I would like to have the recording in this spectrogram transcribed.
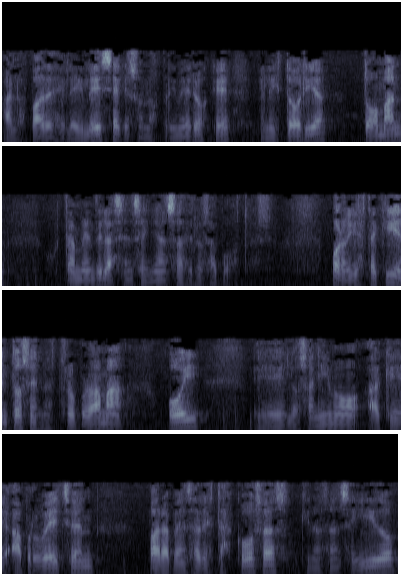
a los padres de la Iglesia, que son los primeros que en la historia toman justamente las enseñanzas de los apóstoles. Bueno, y hasta aquí entonces nuestro programa hoy. Eh, los animo a que aprovechen para pensar estas cosas que nos han seguido.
